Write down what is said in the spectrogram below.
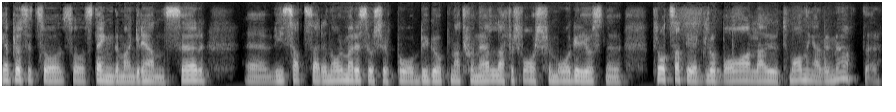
helt plötsligt så, så stängde man gränser. Ehm, vi satsar enorma resurser på att bygga upp nationella försvarsförmågor just nu, trots att det är globala utmaningar vi möter.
